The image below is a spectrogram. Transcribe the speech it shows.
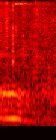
Oh.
